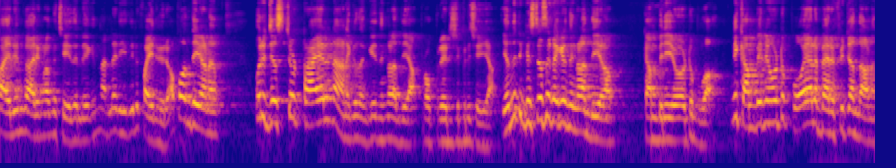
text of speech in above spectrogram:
ഫയലും കാര്യങ്ങളൊക്കെ ചെയ്തില്ലെങ്കിൽ നല്ല രീതിയിൽ ഫൈൻ വരും. അപ്പോൾ എന്ത് ചെയ്യണം? ഒരു ജസ്റ്റ് ട്രയലിനാണെങ്കിൽ നിങ്ങൾക്ക് നിങ്ങൾ എന്ത് ചെയ്യാം? പ്രൊപ്പറേറ്റർഷിപ്പിൽ ചെയ്യാം. എന്നിട്ട് ബിസിനസ് ഉണ്ടെങ്കിൽ നിങ്ങൾ എന്ത് ചെയ്യണം? കമ്പനിയോട്ട് പോവാം. ഇനി കമ്പനിയോട്ട് പോയാൽ ബെനിഫിറ്റ് എന്താണ്?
